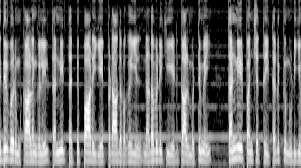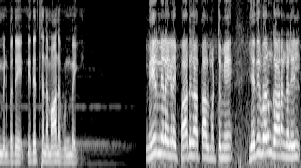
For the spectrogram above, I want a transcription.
எதிர்வரும் காலங்களில் தண்ணீர் தட்டுப்பாடு ஏற்படாத வகையில் நடவடிக்கை எடுத்தால் மட்டுமே தண்ணீர் பஞ்சத்தை தடுக்க முடியும் என்பதே நிதர்சனமான உண்மை. நீர்நிலைகளை பாதுகாத்தால் மட்டுமே எதிர்வரும் காலங்களில்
